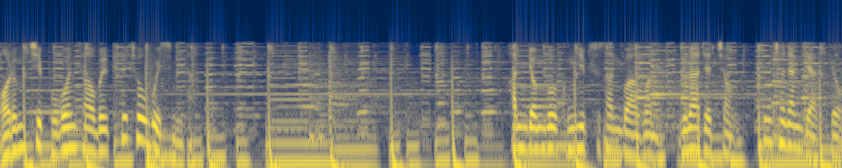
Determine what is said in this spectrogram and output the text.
얼음치 복원 사업을 펼쳐오고 있습니다. 환경부 국립수산과학원, 문화재청, 순천향대학교,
